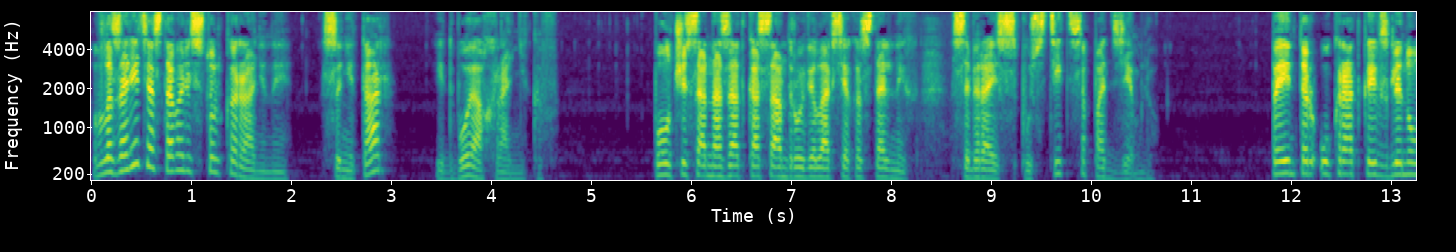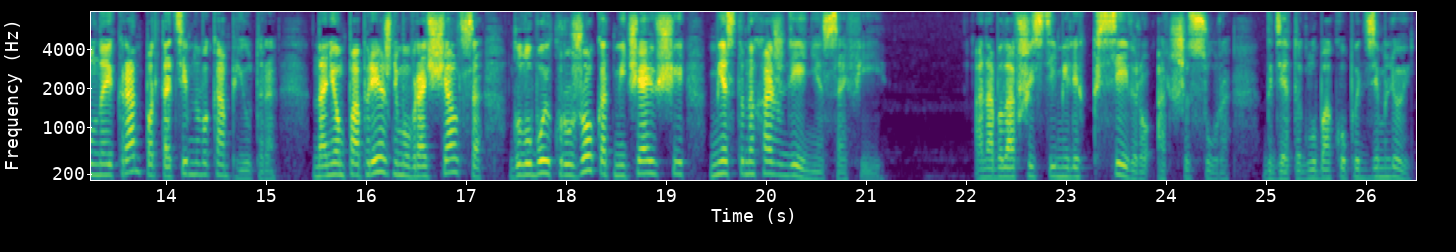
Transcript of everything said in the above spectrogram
В лазарете оставались только раненые — санитар и двое охранников. Полчаса назад Кассандра увела всех остальных, собираясь спуститься под землю. Пейнтер украдкой взглянул на экран портативного компьютера. На нем по-прежнему вращался голубой кружок, отмечающий местонахождение Софии. Она была в шести милях к северу от Шесура, где-то глубоко под землей.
